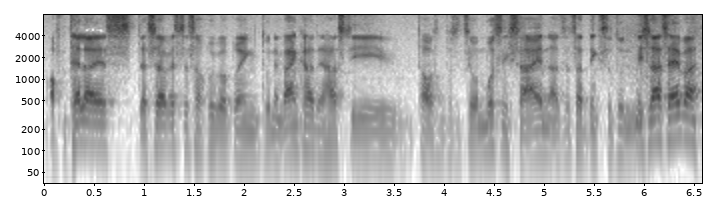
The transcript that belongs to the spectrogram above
auf dem Teller ist, der Service das auch rüberbringt, du eine Weinkarte hast, die 1000 Positionen, muss nicht sein, also es hat nichts zu tun. Michelin selber,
